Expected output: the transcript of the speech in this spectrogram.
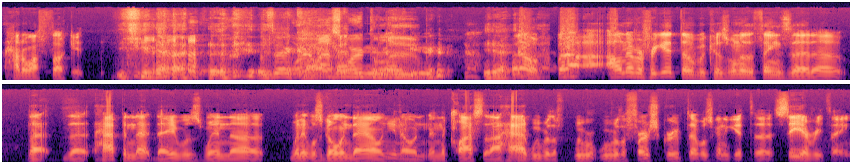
"How do I fuck it?" yeah. Is there a Where do I cop squirt the lube? Yeah. no, but I, I'll never forget though because one of the things that uh that that happened that day was when uh when it was going down, you know, in, the class that I had, we were the we were we were the first group that was going to get to see everything.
